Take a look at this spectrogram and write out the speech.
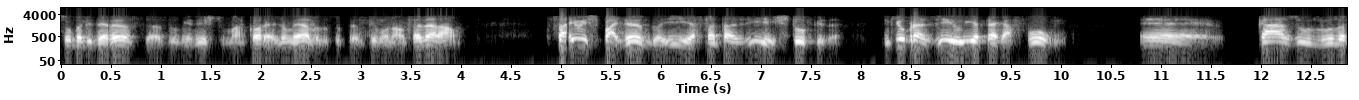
sob a liderança do ministro Marco Aurélio Mello, do Supremo Tribunal Federal, saiu espalhando aí a fantasia estúpida de que o Brasil ia pegar fogo é, caso Lula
